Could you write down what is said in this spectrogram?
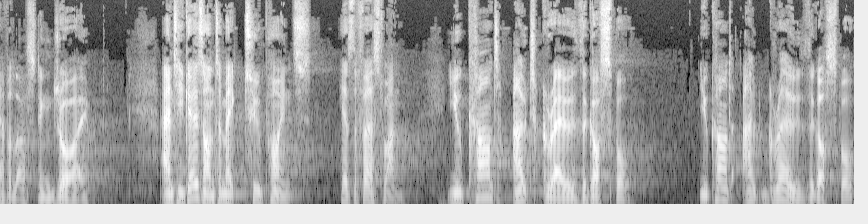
everlasting joy. And he goes on to make two points. Here's the first one you can't outgrow the gospel. You can't outgrow the gospel.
